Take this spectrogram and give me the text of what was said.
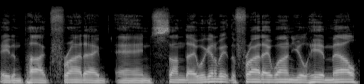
Eden Park, Friday and Sunday. We're going to be at the Friday one. You'll hear Mel.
